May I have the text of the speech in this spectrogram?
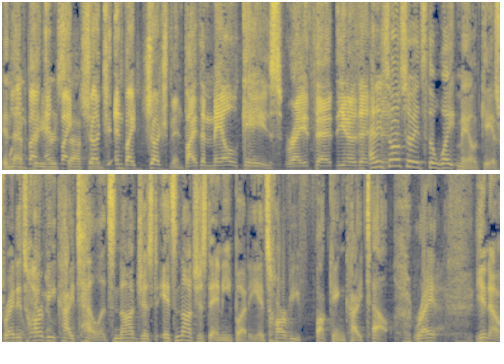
in well, that by, pretty hurt stuff, judge, and, and by judgment, by the male gaze, right? That you know that, and it's also it's the white male gaze, right? It's Harvey Keitel. It's not just it's not just anybody. It's Harvey fucking Keitel, right? Yeah. You know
